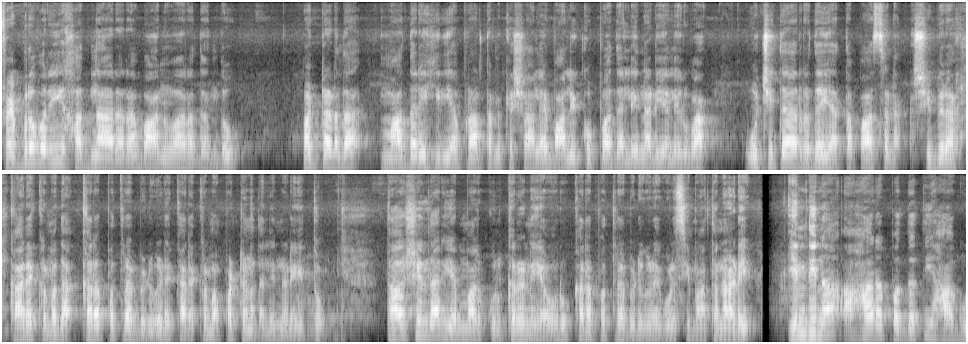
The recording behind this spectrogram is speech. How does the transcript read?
ಫೆಬ್ರವರಿ ಹದಿನಾರರ ಭಾನುವಾರದಂದು ಪಟ್ಟಣದ ಮಾದರಿ ಹಿರಿಯ ಪ್ರಾಥಮಿಕ ಶಾಲೆ ಬಾಲಿಕೊಪ್ಪದಲ್ಲಿ ನಡೆಯಲಿರುವ ಉಚಿತ ಹೃದಯ ತಪಾಸಣಾ ಶಿಬಿರ ಕಾರ್ಯಕ್ರಮದ ಕರಪತ್ರ ಬಿಡುಗಡೆ ಕಾರ್ಯಕ್ರಮ ಪಟ್ಟಣದಲ್ಲಿ ನಡೆಯಿತು. ತಹಶೀಲ್ದಾರ್ ಎಂ ಆರ್ ಕುಲಕರ್ಣಿಯವರು ಕರಪತ್ರ ಬಿಡುಗಡೆಗೊಳಿಸಿ ಮಾತನಾಡಿ, ಇಂದಿನ ಆಹಾರ ಪದ್ಧತಿ ಹಾಗೂ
